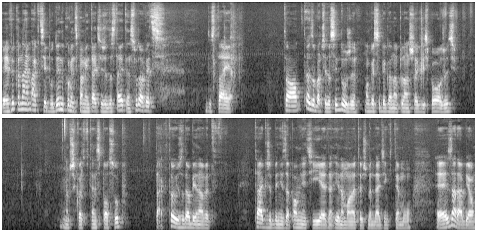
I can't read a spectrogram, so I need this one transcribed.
E, Wykonałem akcję budynku, więc pamiętajcie, że dostaję ten surowiec. Dostaję to. To zobaczcie, dosyć duży. Mogę sobie go na planszę gdzieś położyć. Na przykład w ten sposób. Tak, to już zrobię nawet tak, żeby nie zapomnieć i jeden, jedną monetę już będę dzięki temu e, zarabiał.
